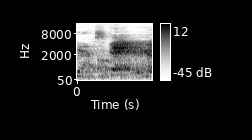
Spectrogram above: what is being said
Yes. Okay,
